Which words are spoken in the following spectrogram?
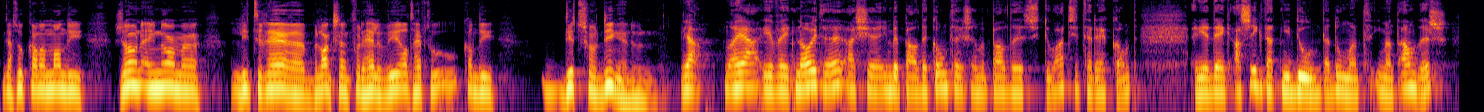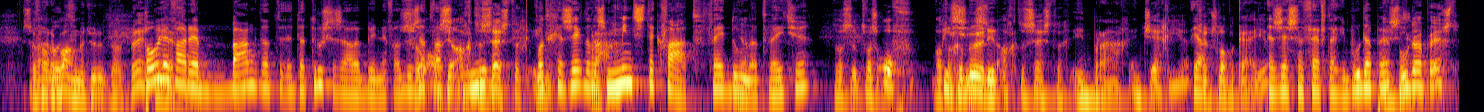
dacht, hoe kan een man die zo'n enorme literaire belangstelling voor de hele wereld heeft, hoe kan die dit soort dingen doen? Ja, nou ja, je weet nooit hè, als je in een bepaalde context, in een bepaalde situatie terechtkomt. En je denkt, als ik dat niet doe, dat doet iemand anders. Ze waren bang natuurlijk dat Brezhnev... Polen waren bang dat, dat Russen zouden binnenvallen. Dus dat was in 68 Wordt gezegd, dat was minste kwaad. Wij doen ja. dat, weet je. Het was, het was of wat Precies. er gebeurde in 68 in Praag, in Tsjechië, ja. Tsjechoslowakije. En 56 in Budapest. En Budapest.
